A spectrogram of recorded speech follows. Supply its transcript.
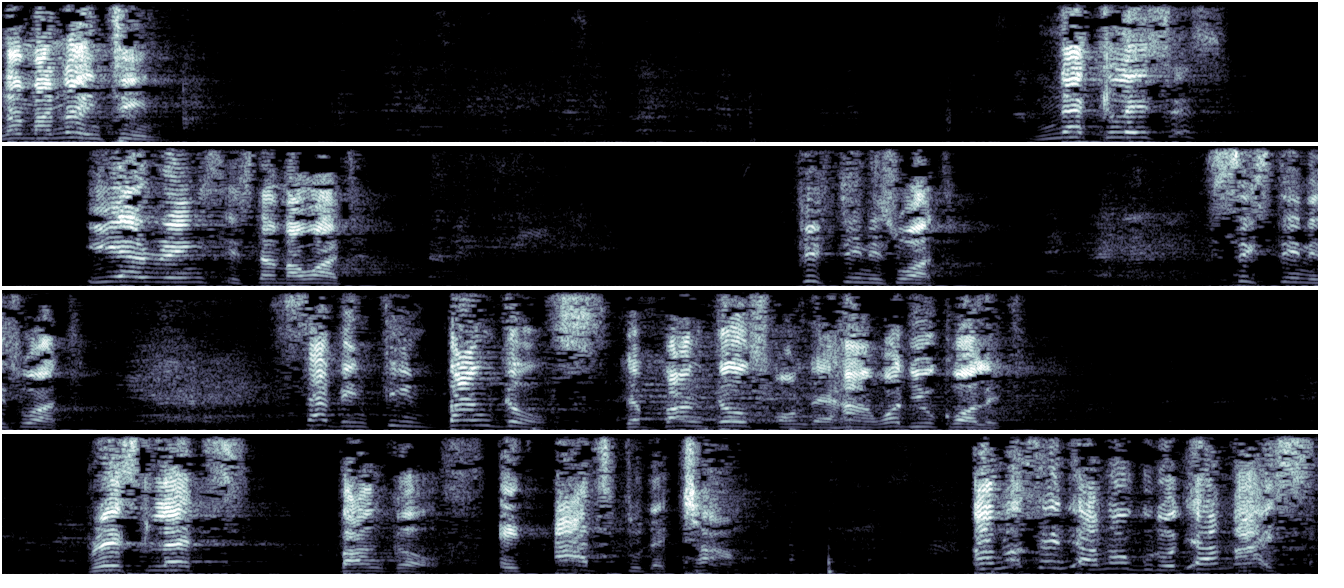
Number 19. Necklaces, earrings is number what? 15 is what? 16 is what? 17 bangles. The bangles on the hand. What do you call it? Bracelets, bangles. It adds to the charm. I'm not saying they are not good, or they are nice.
